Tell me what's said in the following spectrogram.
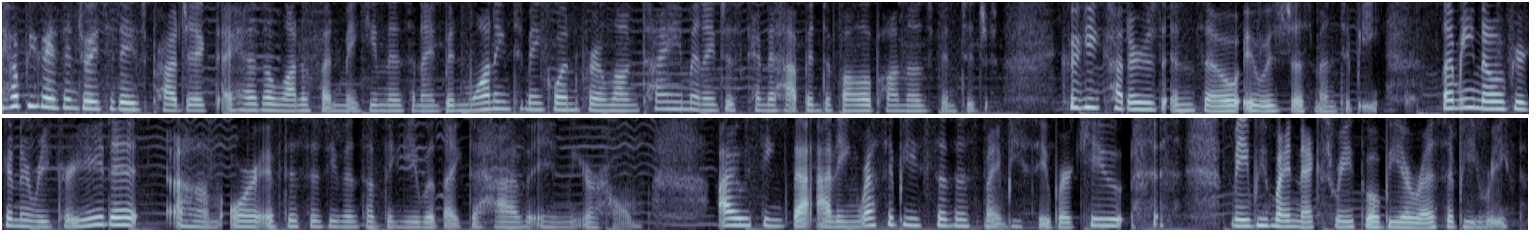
I hope you guys enjoyed today's project. I had a lot of fun making this and I'd been wanting to make one for a long time and I just kind of happened to fall upon those vintage cookie cutters and so it was just meant to be. Let me know if you're going to recreate it um, or if this is even something you would like to have in your home. I think that adding recipes to this might be super cute. Maybe my next wreath will be a recipe wreath.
